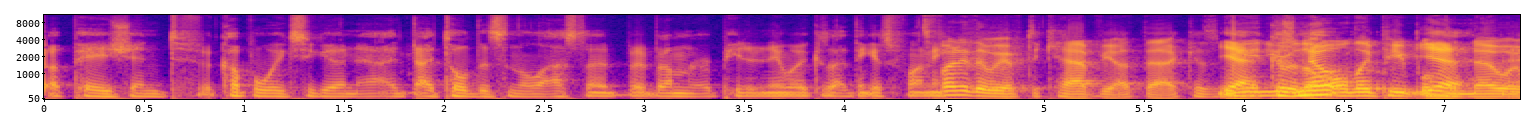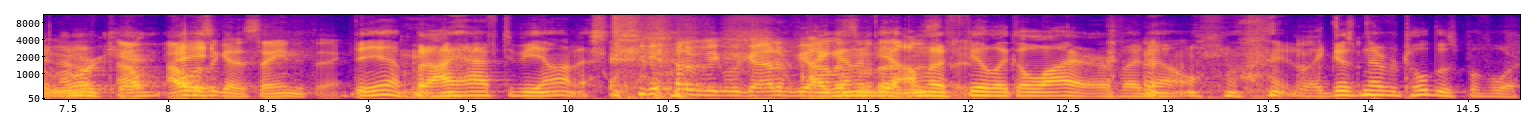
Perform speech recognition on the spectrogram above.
a patient a couple weeks ago now. I, I told this in the last time, but, I'm going to repeat it anyway because I think it's funny. It's funny that we have to caveat that because Yeah, you 'cause are the no- only people yeah, who know it. We I I. I wasn't going to say anything. Yeah, but I have to be honest. we gotta be, we gotta be I'm honest with be. I'm gonna feel like a liar if I don't. like this never told this before.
